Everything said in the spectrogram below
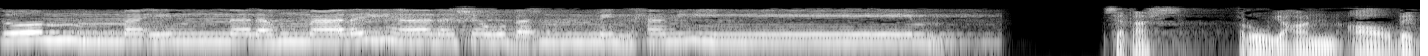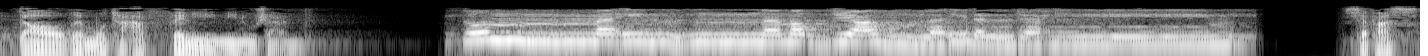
ثم إن لهم عليها لشوبا من حمیم سپس روی آن آب داغ متعفنی می نوشند ثم إن مرجعهم لإلى الجحیم سپس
